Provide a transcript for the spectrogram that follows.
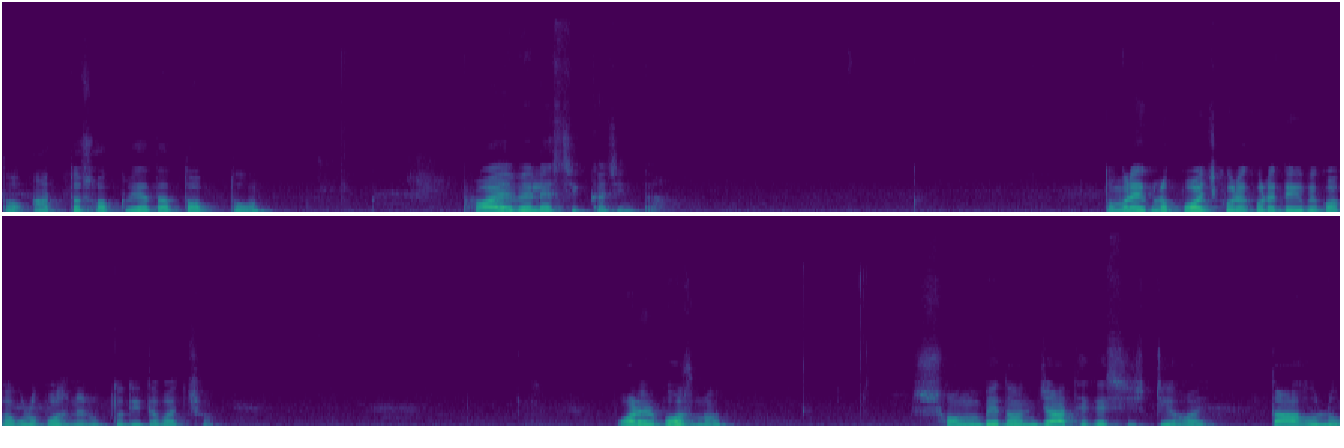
তো আত্মসক্রিয়তা তত্ত্ব ফ্রয়েবেলের শিক্ষা চিন্তা তোমরা এগুলো পজ করে করে দেখবে কতগুলো প্রশ্নের উত্তর দিতে পারছ। পরের প্রশ্ন, সংবেদন যা থেকে সৃষ্টি হয় তা হলো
